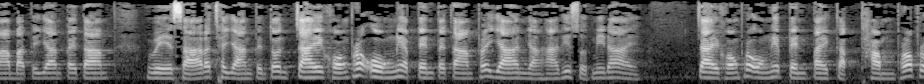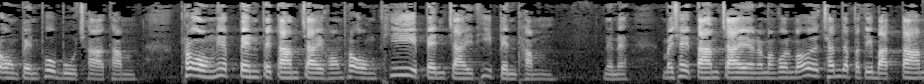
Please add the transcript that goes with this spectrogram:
มาบัติญาณไปตามเวสารัชยานเป็นต้นใจของพระองค์เนี่ยเป็นไปตามพระญาณอย่างหาที่สุดไม่ได้ ใจของพระองค์เนี่ยเป็นไปกับธรรม เพราะพระองค์เป็นผู้บูชาธรรม พระองค์เนี่ยเป็นไปตามใจของพระองค์ที่เป็นใจที่เป็นธรรมเนี่ยนะไม่ใช่ตามใจนะบางคนบอกเออฉันจะปฏิบัติตาม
